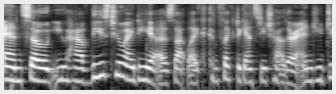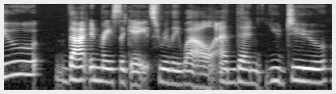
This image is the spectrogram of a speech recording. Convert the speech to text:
and so you have these two ideas that like conflict against each other, and you do that in Raise the Gates really well. And then you do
